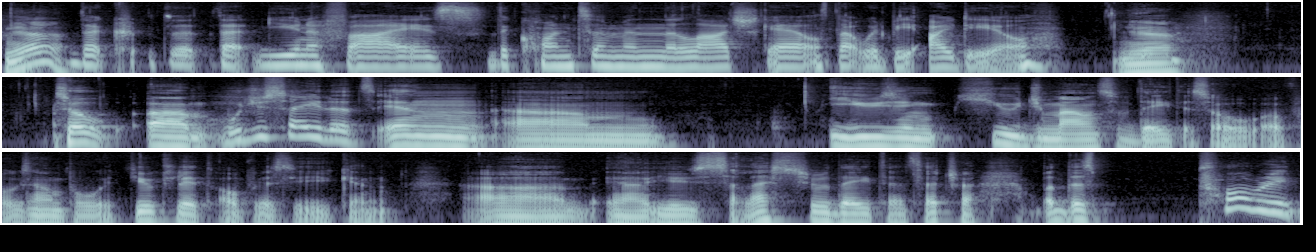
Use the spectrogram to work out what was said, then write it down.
Yeah. That, that that unifies the quantum and the large scales that would be ideal. Yeah. So um, would you say that in um, using huge amounts of data so uh, for example with euclid obviously you can um, use celestial data etc but there's probably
